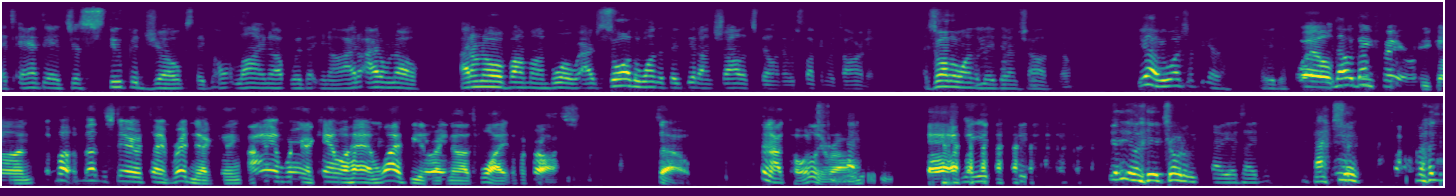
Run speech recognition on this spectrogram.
it's anti it's just stupid jokes. They don't line up with it. You know, I, I don't know. I don't know if I'm on board. I saw the one that they did on Charlottesville and it was fucking retarded. I saw the one that they did on Charlottesville. Yeah, we watched it together. Yeah, we did. Well, That- to that- be fair, Recon, about, about the stereotype redneck thing, I am wearing a camel hat and wife beater right now that's white with a cross. So, they're not totally wrong. Yeah, you're, you're, you're, you're totally stereotyping. Actually,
